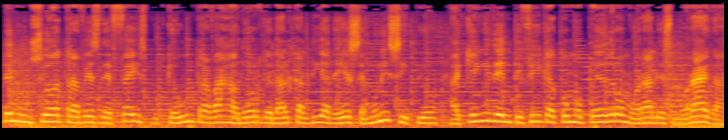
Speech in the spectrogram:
denunció a través de Facebook que un trabajador de la alcaldía de ese municipio, a quien identifica como Pedro Morales Moraga,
